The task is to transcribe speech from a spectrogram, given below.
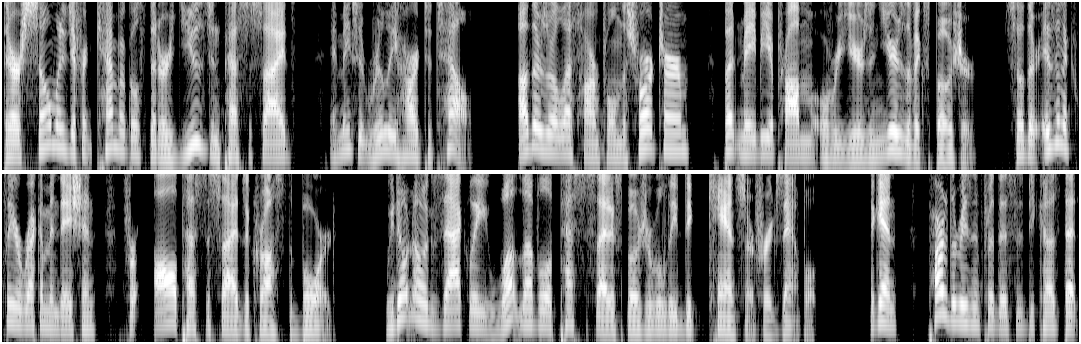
There are so many different chemicals that are used in pesticides, it makes it really hard to tell. Others are less harmful in the short term, but may be a problem over years and years of exposure, so there isn't a clear recommendation for all pesticides across the board. We don't know exactly what level of pesticide exposure will lead to cancer, for example. Again, part of the reason for this is because that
